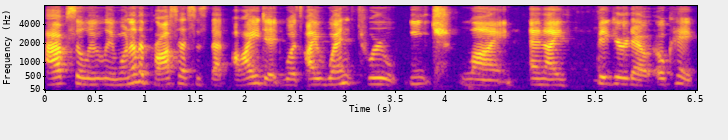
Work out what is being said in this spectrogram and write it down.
Absolutely. One of the processes that I did was I went through each line and I figured out, okay,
